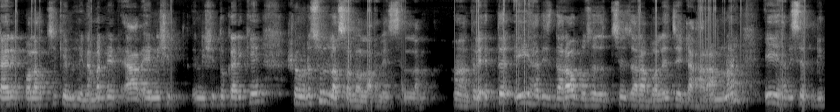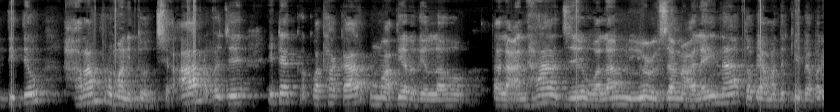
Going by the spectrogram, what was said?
ডাইরেক্ট বলা হচ্ছে কি নুহিনা মানে আর এই নিষিদ্ধ, নিষিদ্ধকারীকে স্বয়ং রসুল্লাহ সাল্লাহ আলাইসাল্লাম হ্যাঁ তাহলে এতে এই হাদিস দ্বারাও বোঝা যাচ্ছে, যারা বলে যে এটা হারাম নয়, এই হাদিসের ভিত্তিতেও হারাম প্রমাণিত হচ্ছে। আর ওই যে এটা কথাকার মাতিয়া রদি আল্লাহ তাহলে আনহা যে, ওয়ালাম ইউজাম আলাইনা তবে আমাদেরকে ব্যাপারে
